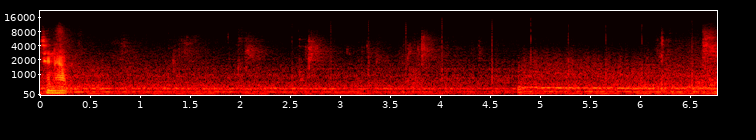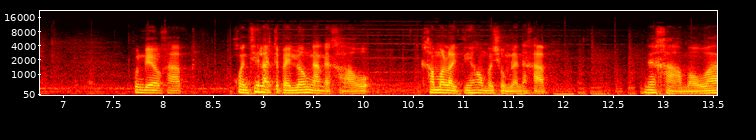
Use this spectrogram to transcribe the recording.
เช่นครับ คุณเบลครับ คนที่เราจะไปร่วมงานกับเขาเขามารออยู่ที่ห้องประชุมแล้วนะครับ ได้ข่าวมาว่า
